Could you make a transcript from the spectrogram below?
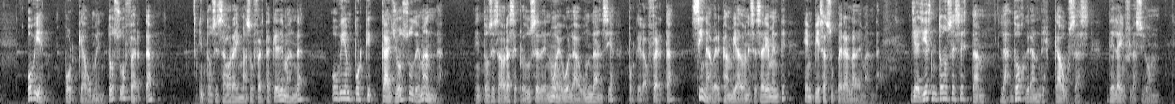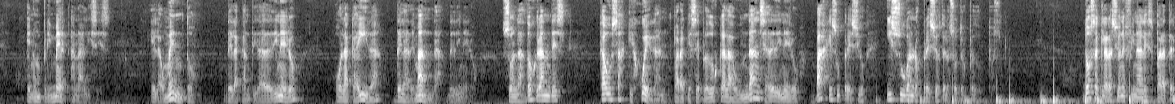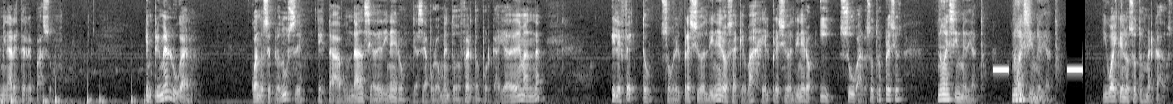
o bien porque aumentó su oferta, entonces ahora hay más oferta que demanda, o bien porque cayó su demanda, entonces ahora se produce de nuevo la abundancia porque la oferta, sin haber cambiado necesariamente, empieza a superar la demanda. Y allí entonces están las dos grandes causas de la inflación en un primer análisis. El aumento de la cantidad de dinero o la caída de la demanda de dinero. Son las dos grandes causas que juegan para que se produzca la abundancia de dinero, baje su precio y suban los precios de los otros productos. Dos aclaraciones finales para terminar este repaso. En primer lugar, cuando se produce esta abundancia de dinero, ya sea por aumento de oferta o por caída de demanda, el efecto sobre el precio del dinero, o sea que baje el precio del dinero y suban los otros precios, no es inmediato. No es inmediato. Igual que en los otros mercados.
